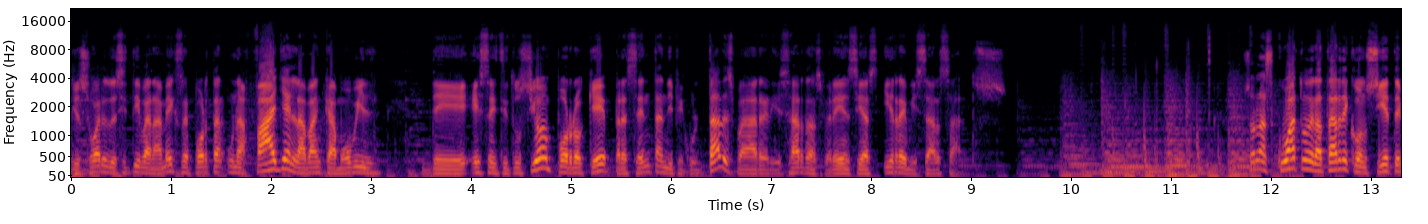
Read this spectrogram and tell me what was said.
Y usuarios de Citibanamex reportan una falla en la banca móvil de esta institución, por lo que presentan dificultades para realizar transferencias y revisar saldos. Son las 4 de la tarde con 7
